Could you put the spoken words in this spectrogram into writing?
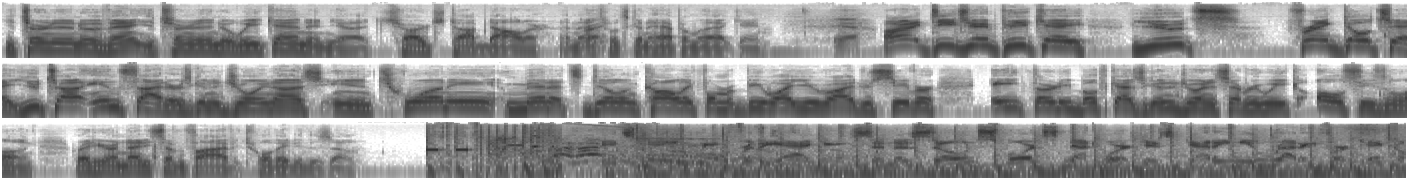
you turn it into an event, you turn it into a weekend, and you charge top dollar, and that's Right. what's going to happen with that game. Yeah. All right, DJ and PK, Utes, Frank Dolce, Utah Insider, is going to join us in 20 minutes. Dylan Collie, former BYU wide receiver, 8.30. Both guys are going to join us every week, all season long, right here on 97.5 at 1280 The Zone. It's game week for the Aggies, and the Zone Sports Network is getting you ready for kickoff.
